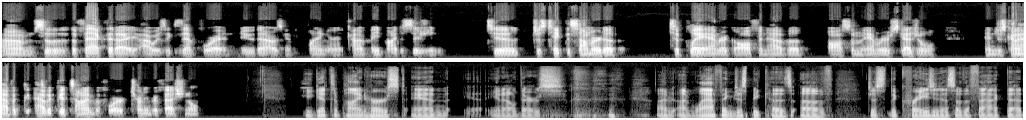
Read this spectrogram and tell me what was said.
Um, so the, the fact that I, I was exempt for it and knew that I was going to be playing in it kind of made my decision to just take the summer to to play amateur golf and have a awesome amateur schedule and just kind of have a have a good time before turning professional. you get to Pinehurst, and you know there's. I'm I'm laughing just because of just the craziness of the fact that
